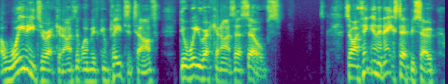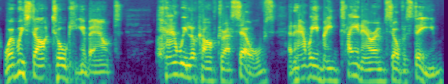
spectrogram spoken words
And we need to recognize that when we've completed a task, do we recognize ourselves? So I think in the next episode, when we start talking about how we look after ourselves and how we maintain our own self esteem,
